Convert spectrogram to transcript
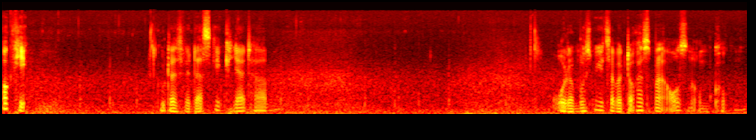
Okay. Gut, dass wir das geklärt haben. Oh, da muss ich mich jetzt aber doch erstmal außen umgucken.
